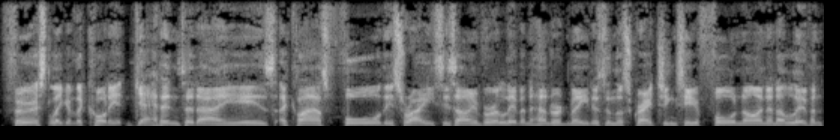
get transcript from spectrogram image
First leg of the quad at Gatton today is a class four. This race is over 1100 metres and the scratchings here 4, 9 and 11.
